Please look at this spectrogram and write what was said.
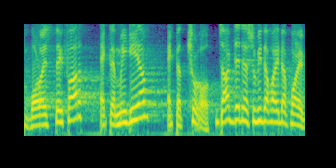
বড় ইস্তেকফার একটা মিডিয়াম, একটা ছোট। যার যেটা সুবিধা হয় এটা পড়েন।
